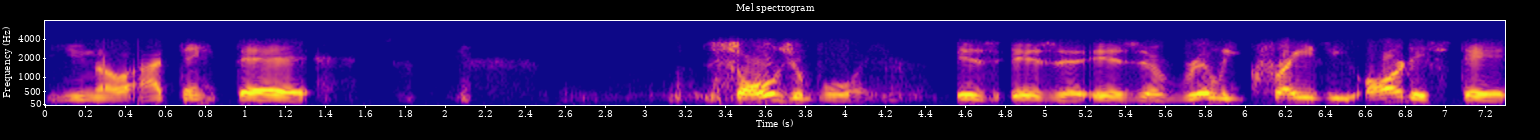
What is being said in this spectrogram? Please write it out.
you know, I think that Soulja Boy is is a is a really crazy artist that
